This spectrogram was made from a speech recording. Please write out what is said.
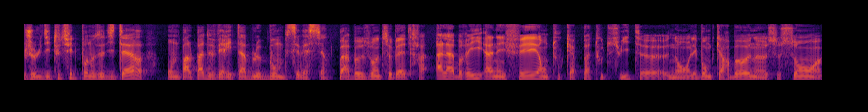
Je le dis tout de suite pour nos auditeurs, on ne parle pas de véritables bombes, Sébastien. Pas besoin de se mettre à l'abri, en effet, en tout cas pas tout de suite. Euh, non, les bombes carbone, euh, ce sont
